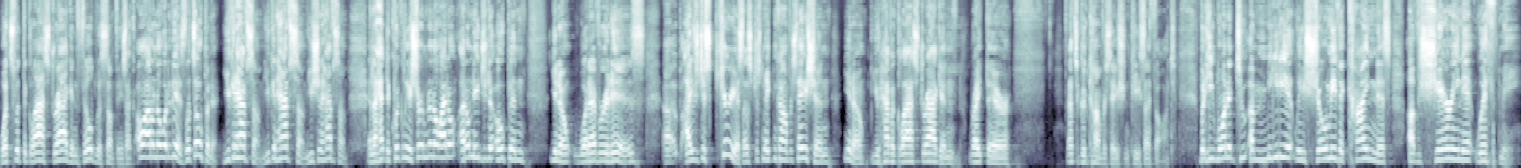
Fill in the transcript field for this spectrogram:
What's with the glass dragon filled with something? He's like, Oh, I don't know what it is. Let's open it. You can have some. You can have some. You should have some. And I had to quickly assure him, No, no, I don't, I don't need you to open, you know, whatever it is. Uh, I was just curious. I was just making conversation. You know, you have a glass dragon right there. That's a good conversation piece, I thought. But he wanted to immediately show me the kindness of sharing it with me.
